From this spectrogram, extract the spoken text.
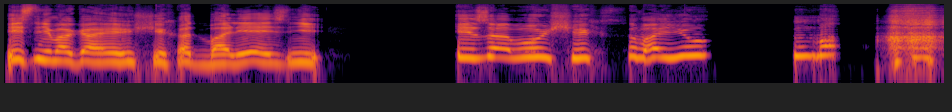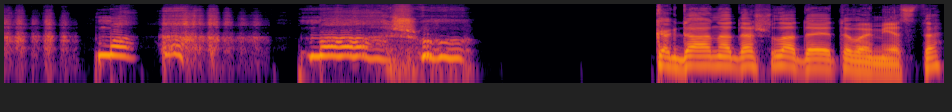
изнемогающих от болезней и зовущих свою ма... ма... Машу? Когда она дошла до этого места,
